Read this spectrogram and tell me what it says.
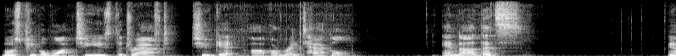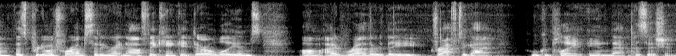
most people want to use the draft to get a, a right tackle. And uh, that's yeah, that's pretty much where I'm sitting right now. If they can't get Daryl Williams, um, I'd rather they draft a guy who could play in that position.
